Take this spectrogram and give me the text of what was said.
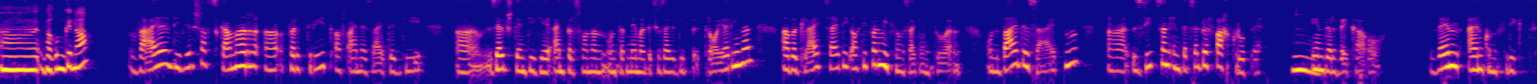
Äh, warum genau? Weil die Wirtschaftskammer äh, vertritt auf einer Seite die äh, selbstständige Einpersonenunternehmer bzw. die Betreuerinnen, aber gleichzeitig auch die Vermittlungsagenturen. Und beide Seiten äh, sitzen in derselben Fachgruppe mhm. in der WKO. Wenn ein Konflikt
